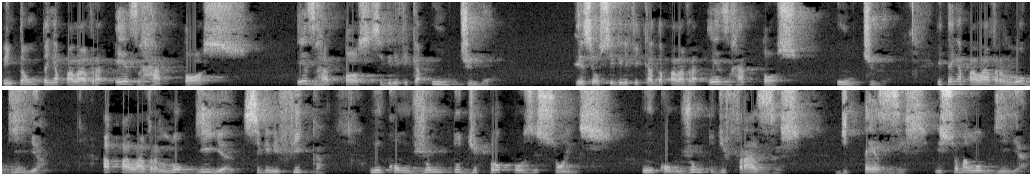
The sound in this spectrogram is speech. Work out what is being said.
Então, tem a palavra esratos, esratos significa último. Esse é o significado da palavra esratos, último. E tem a palavra logia. A palavra logia significa um conjunto de proposições, um conjunto de frases, de teses. Isso é uma logia.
